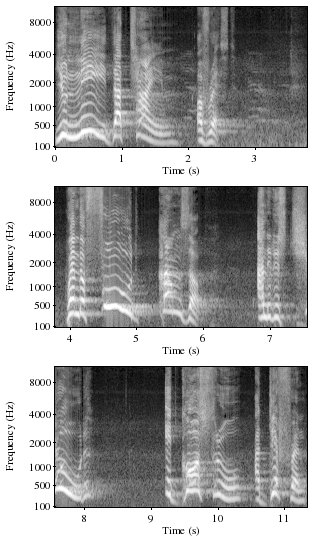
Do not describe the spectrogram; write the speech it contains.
you need that time of rest. When the food comes up and it is chewed, it goes through a different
